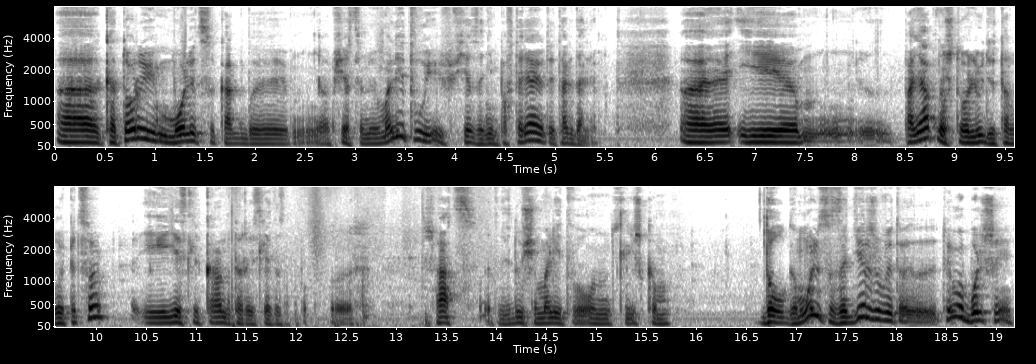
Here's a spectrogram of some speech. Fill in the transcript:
а, который молится как бы общественную молитву, и все за ним повторяют и так далее. А, и понятно, что люди торопятся, и если кантор, если это э, шац, это ведущий молитву, он слишком долго молится, задерживает, э, то его больше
